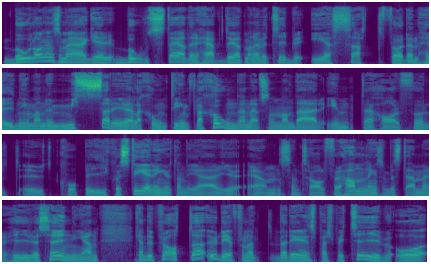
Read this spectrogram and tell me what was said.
Bolagen som äger bostäder hävdar ju att man över tid blir ersatt för den höjning man nu missar i relation till inflationen eftersom man där inte har fullt ut KPI-justering utan det är ju en central förhandling som bestämmer hyreshöjningen. Kan du prata ur det från ett värderingsperspektiv och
